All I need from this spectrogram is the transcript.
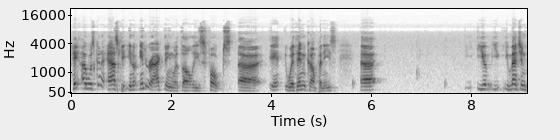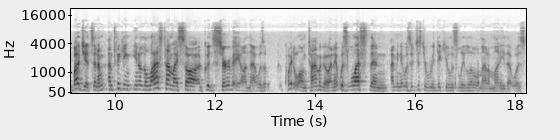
Hey, I was going to ask you, you know, interacting with all these folks uh, in, within companies, uh, you, you, you mentioned budgets, and I'm, I'm thinking, you know, the last time I saw a good survey on that was a, quite a long time ago, and it was less than, I mean, it was just a ridiculously little amount of money that was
